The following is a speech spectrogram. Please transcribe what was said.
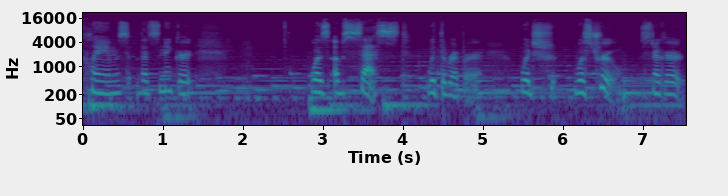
claims that Snickert was obsessed with the Ripper, which was true. Snickert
